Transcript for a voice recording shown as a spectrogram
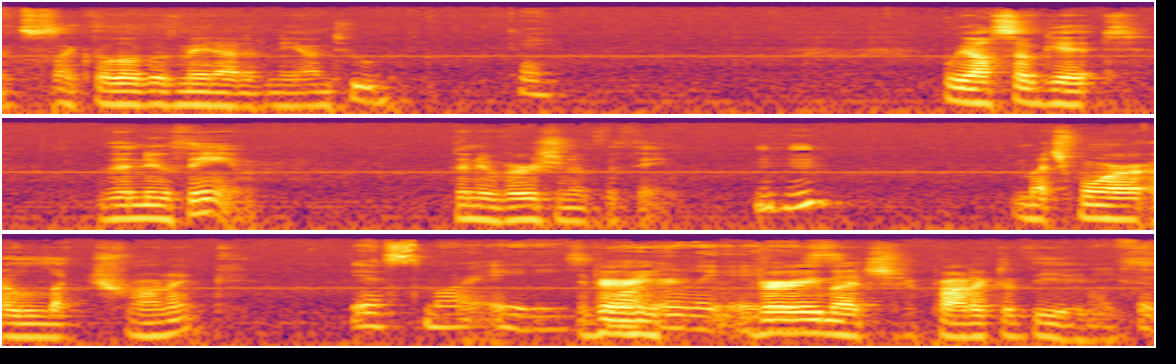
it's like the logo's made out of neon tube. okay We also get the new theme, the new version of the theme. mm-hmm Much more electronic, Yes, more 80s. Very- more early 80s. very much product of the More 80s.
